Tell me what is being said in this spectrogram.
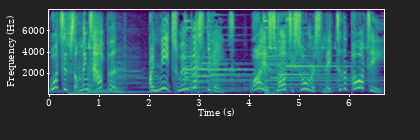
What if something's happened? I need to investigate. Why is Smartysaurus late to the party?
